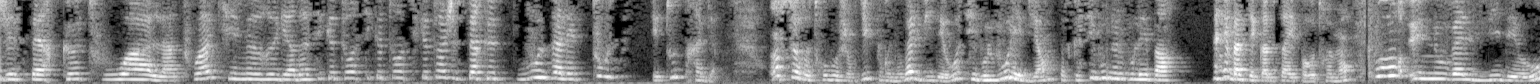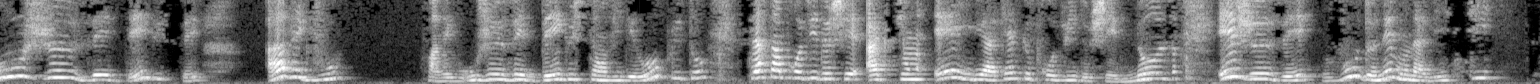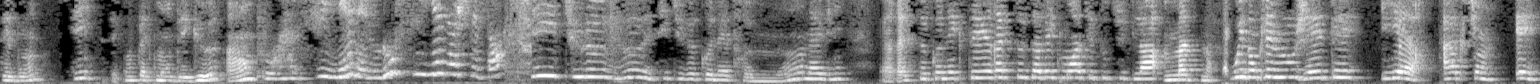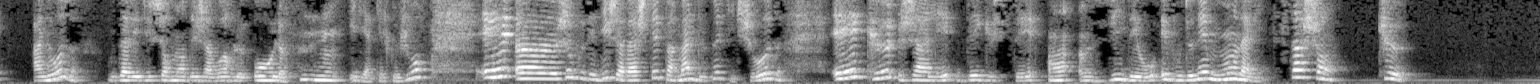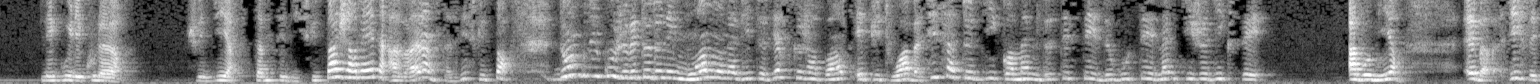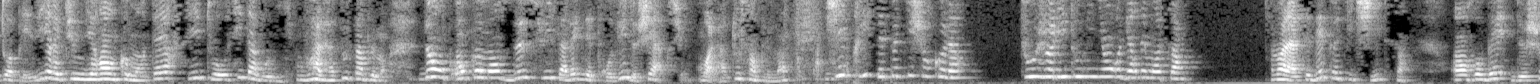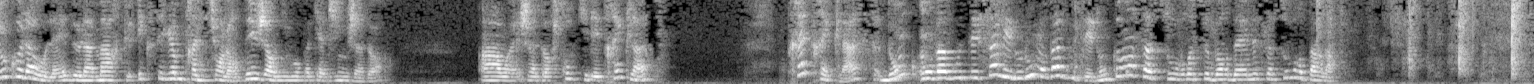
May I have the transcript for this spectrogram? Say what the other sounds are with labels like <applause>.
J'espère que toi, là, toi qui me regarde, ainsi que toi, ainsi que toi, ainsi que toi, j'espère que vous allez tous et toutes très bien. On se retrouve aujourd'hui pour une nouvelle vidéo, si vous le voulez bien, parce que si vous ne le voulez pas, <laughs> eh ben c'est comme ça et pas autrement. Pour une nouvelle vidéo je vais déguster avec vous enfin avec vous, où je vais déguster en vidéo plutôt, certains produits de chez Action et il y a quelques produits de chez Nose et je vais vous donner mon avis si c'est bon, si c'est complètement dégueu, hein. Pour un fuyer, les loulous, fuyer, n'achetez pas. Si tu le veux et si tu veux connaître mon avis, reste connecté, reste avec moi, c'est tout de suite là, maintenant. Oui, donc les loulous, j'ai été hier à Action et à Nose vous avez dû sûrement déjà voir le haul <laughs> il y a quelques jours. Et euh, je vous ai dit que j'avais acheté pas mal de petites choses et que j'allais déguster en vidéo et vous donner mon avis. Sachant que les goûts et les couleurs, je vais te dire, ça ne se discute pas, Germaine. Ah bah non, ça se discute pas. Donc du coup, je vais te donner moi mon avis, te dire ce que j'en pense. Et puis toi, bah, si ça te dit quand même de tester, de goûter, même si je dis que c'est à vomir, eh ben vas-y, fais-toi plaisir et tu me diras en commentaire si toi aussi t'as vomi. <laughs> Voilà, tout simplement. Donc, on commence de suite avec des produits de chez Action. Voilà, tout simplement. J'ai pris ces petits chocolats. Tout joli, tout mignon, regardez-moi ça. Voilà, c'est des petites chips enrobés de chocolat au lait de la marque Excellium Tradition. Alors déjà, au niveau packaging, j'adore. Ah ouais, j'adore. Je trouve qu'il est très classe. Très très classe. Donc, on va goûter ça, les loulous, on va goûter. Donc, comment ça s'ouvre ce bordel? Ça s'ouvre par là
